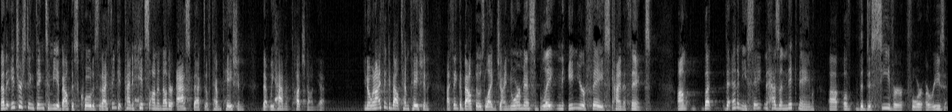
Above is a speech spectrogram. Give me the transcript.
Now, the interesting thing to me about this quote is that I think it kind of hits on another aspect of temptation that we haven't touched on yet. You know, when I think about temptation, I think about those like ginormous, blatant, in your face kind of things. Um, but the enemy, Satan, has a nickname uh, of the deceiver for a reason.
